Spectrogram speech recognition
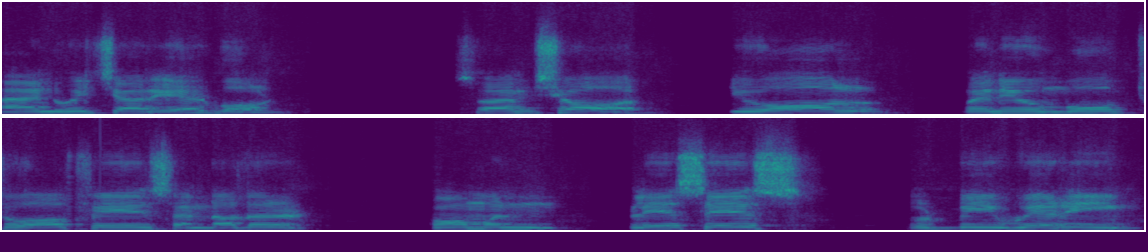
and which are airborne. So I'm sure you all, when you move to office and other common places, would be wearing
